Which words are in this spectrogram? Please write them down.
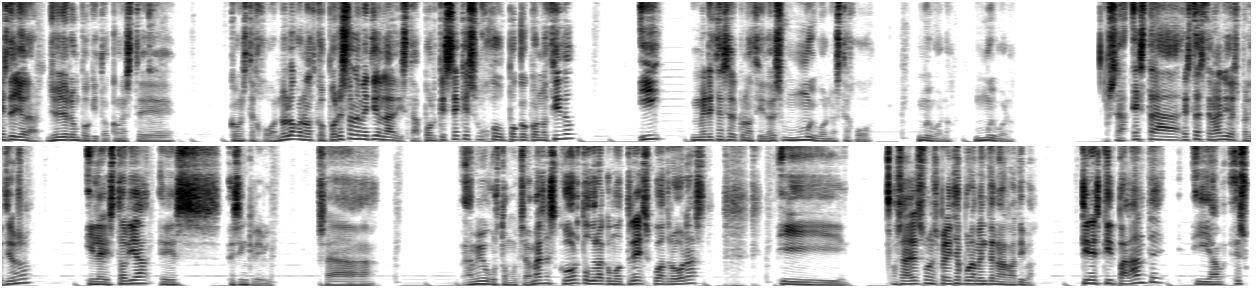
es de llorar. Yo lloré un poquito con este, con este juego. No lo conozco, por eso lo he metido en la lista, porque sé que es un juego poco conocido y merece ser conocido. Es muy bueno este juego, muy bueno, muy bueno. O sea, esta, este escenario es precioso y la historia es, es increíble. O sea, a mí me gustó mucho. Además es corto, dura como 3-4 horas y... O sea, es una experiencia puramente narrativa. Tienes que ir para adelante y es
